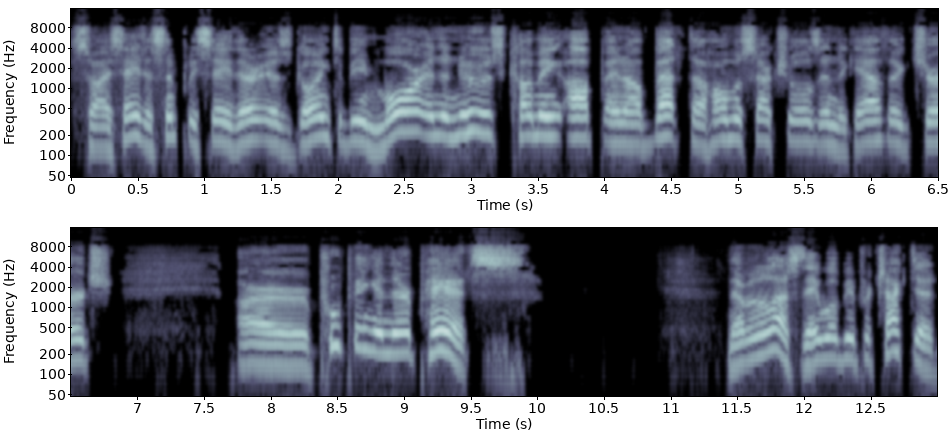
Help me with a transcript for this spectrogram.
So I say to simply say there is going to be more in the news coming up, and I'll bet the homosexuals in the Catholic Church are pooping in their pants. Nevertheless, they will be protected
